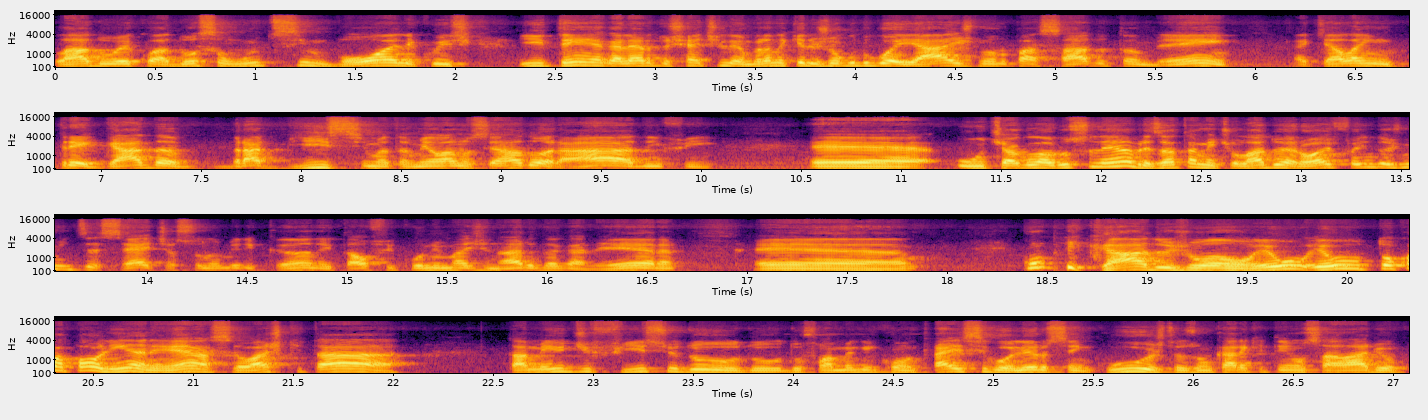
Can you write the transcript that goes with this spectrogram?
lá do Equador são muito simbólicos. E tem a galera do chat lembrando aquele jogo do Goiás no ano passado também, aquela entregada brabíssima também lá no Serra Dourada, enfim. É, o Thiago Larusso lembra, exatamente, o lado herói foi em 2017, a Sul-Americana e tal, ficou no imaginário da galera. É, complicado, João. Eu, eu tô com a Paulinha nessa, eu acho que tá, tá meio difícil do, do, do Flamengo encontrar esse goleiro sem custos, um cara que tem um salário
